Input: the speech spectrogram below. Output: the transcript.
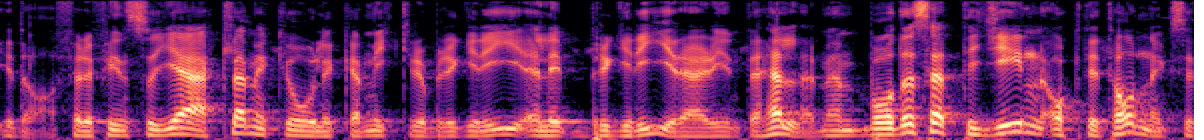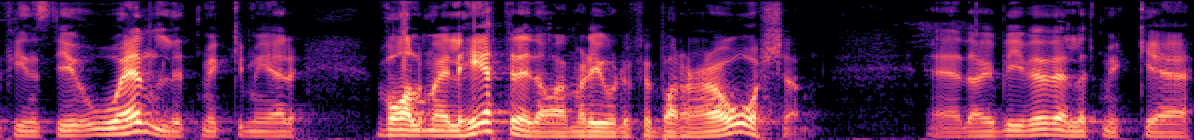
idag. För det finns så jäkla mycket olika mikrobryggerier, eller bryggerier är det inte heller. Men både sett till gin och till tonic så finns det ju oändligt mycket mer valmöjligheter idag än vad det gjorde för bara några år sedan. Eh, det har ju blivit väldigt mycket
